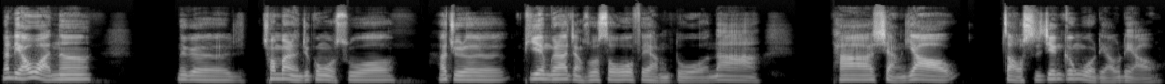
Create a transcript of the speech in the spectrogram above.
那聊完呢，那个创办人就跟我说，他觉得 PM 跟他讲说收获非常多，那他想要找时间跟我聊聊。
